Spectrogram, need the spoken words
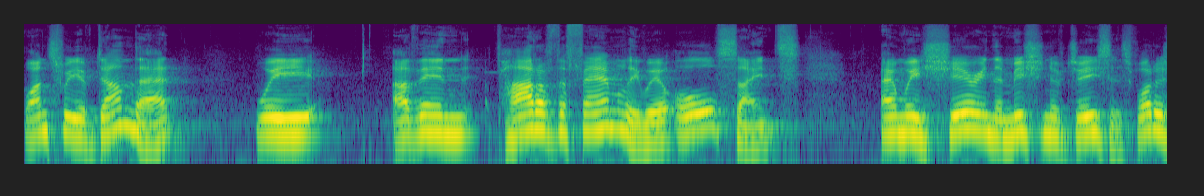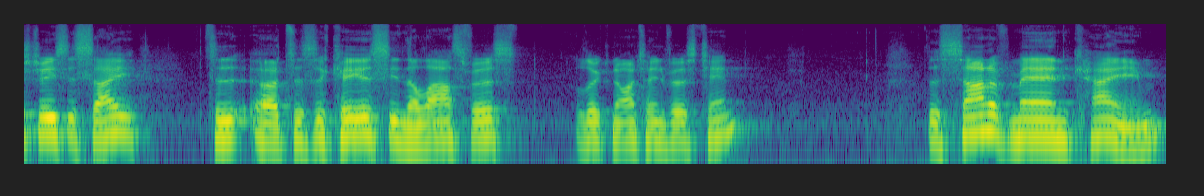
once we have done that, we are then part of the family. We're all saints and we share in the mission of Jesus. What does Jesus say to, uh, to Zacchaeus in the last verse, Luke 19, verse 10? The Son of Man came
